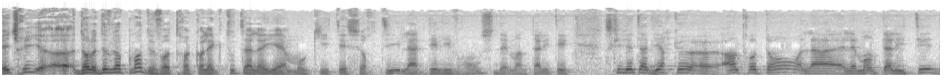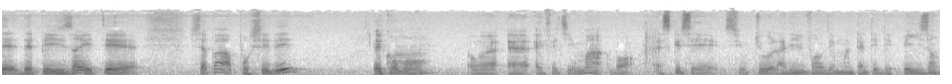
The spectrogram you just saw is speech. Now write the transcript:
Etri, euh, dans le développement de votre collègue tout à l'heure, il y a un mot qui était sorti, la délivrance des mentalités. Ce qui vient à dire que, euh, entre temps, les mentalités des, paysans étaient, je sais pas, possédées. Et comment? Ouais, euh, effectivement. Bon, est-ce que c'est surtout la délivrance des mentalités des paysans?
